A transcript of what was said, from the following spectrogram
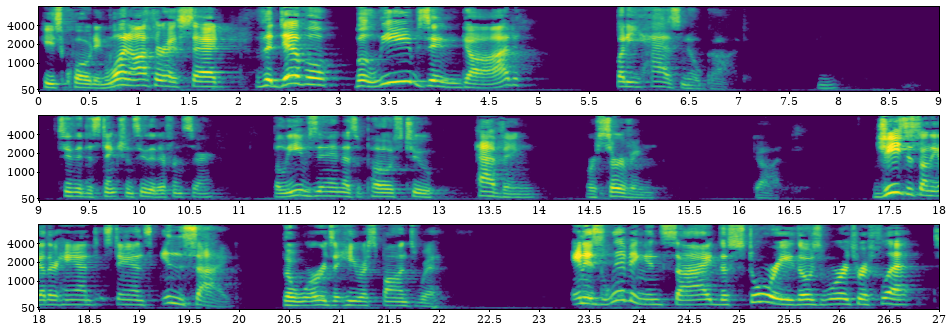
he's quoting. One author has said, The devil believes in God, but he has no God. Hmm? See the distinction? See the difference there? Believes in as opposed to having or serving God. Jesus, on the other hand, stands inside the words that he responds with. And is living inside the story those words reflect.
